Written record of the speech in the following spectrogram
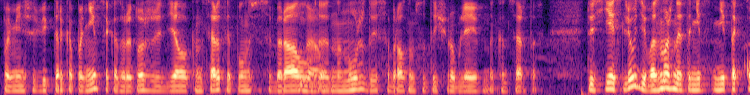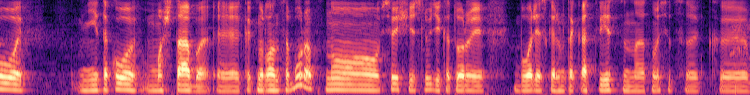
поменьше Виктор Капаница, который тоже делал концерты, полностью собирал Да. э, на нужды, собрал там 100 тысяч рублей на концертах. То есть есть люди, возможно, это не, не такого не такого масштаба, э, как Нурлан Сабуров, но все еще есть люди, которые более, скажем так, ответственно относятся к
